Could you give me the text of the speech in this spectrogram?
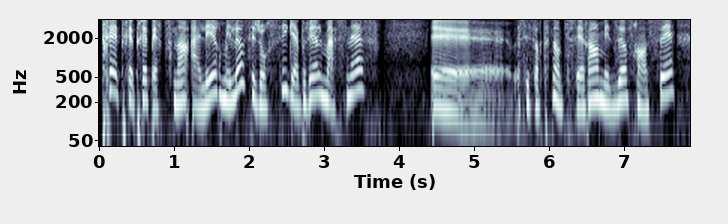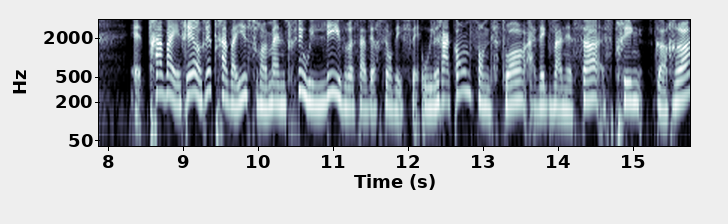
très, très, très pertinent à lire. Mais là, ces jours-ci, Gabriel Masneff, euh, c'est sorti dans différents médias français, euh, travaillerait, aurait travaillé sur un manuscrit où il livre sa version des faits, où il raconte son histoire avec Vanessa Spring-Gora.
